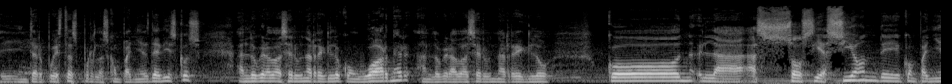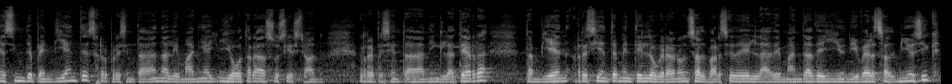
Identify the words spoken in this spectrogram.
eh, interpuestas por las compañías de discos. Han logrado hacer un arreglo con Warner, han logrado hacer un arreglo con la Asociación de Compañías Independientes representada en Alemania y otra asociación representada en Inglaterra. También recientemente lograron salvarse de la demanda de Universal Music.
